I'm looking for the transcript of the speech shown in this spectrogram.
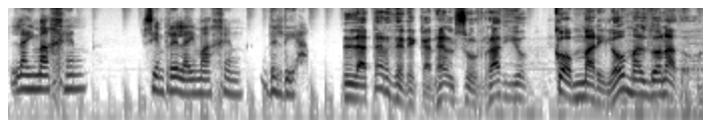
la imagen, siempre la imagen del día. La tarde de Canal Sur Radio con Mariló Maldonado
